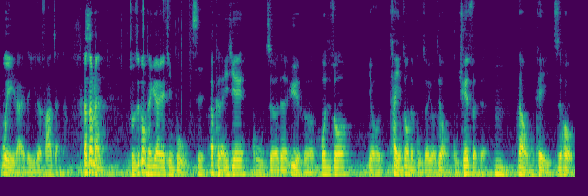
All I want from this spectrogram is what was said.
未来的一个发展的，那当然。组织工程越来越进步，是那可能一些骨折的愈合，或者说有太严重的骨折，有这种骨缺损的，嗯，那我们可以之后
